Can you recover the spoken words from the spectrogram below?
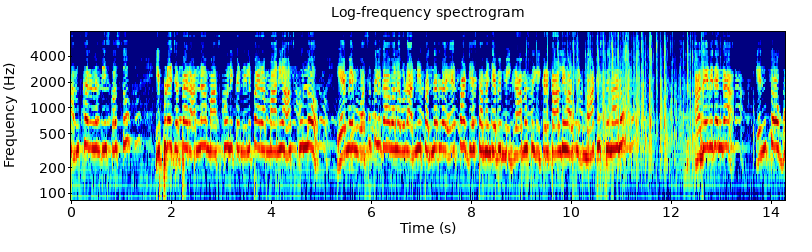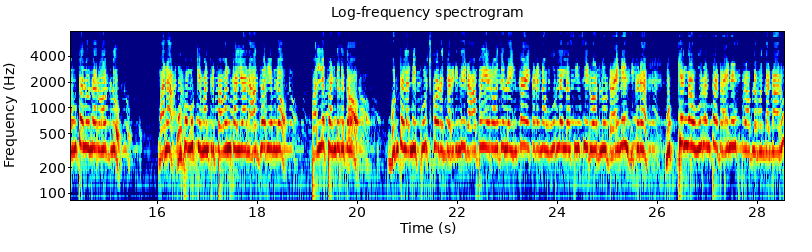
సంస్కరణలు తీసుకొస్తూ ఇప్పుడే చెప్పారు అన్న మా స్కూల్ ఇక్కడ నిలిపారమ్మా అని. ఆ స్కూల్లో ఏమేమి వసతులు కావాలో కూడా అన్ని తొందరలో ఏర్పాటు చేస్తామని చెప్పి మీ గ్రామస్తులకి ఇక్కడ కాలనీ వాసులకి మాటిస్తున్నాను. అదేవిధంగా ఎంతో గుంటలున్న రోడ్లు మన ఉప ముఖ్యమంత్రి పవన్ కళ్యాణ్ ఆధ్వర్యంలో పల్లె పండుగతో గుంటలన్నీ పూడ్చుకోవడం జరిగింది. రాబోయే రోజుల్లో ఇంకా ఎక్కడైనా ఊర్లలో సీసీ రోడ్లు డ్రైనేజ్ ఇక్కడ ముఖ్యంగా ఊరంతా డ్రైనేజ్ ప్రాబ్లం ఉందన్నారు.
